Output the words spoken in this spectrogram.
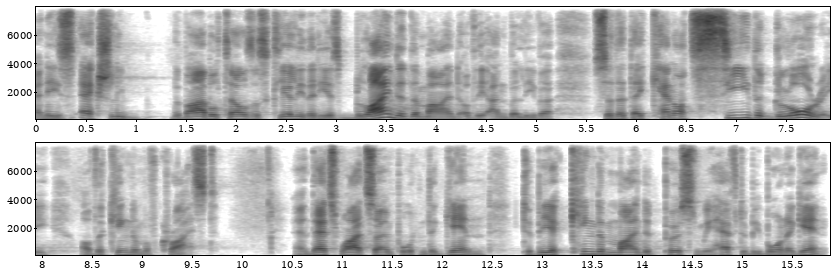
And he's actually, the Bible tells us clearly that he has blinded the mind of the unbeliever so that they cannot see the glory of the kingdom of Christ. And that's why it's so important, again, to be a kingdom minded person, we have to be born again.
